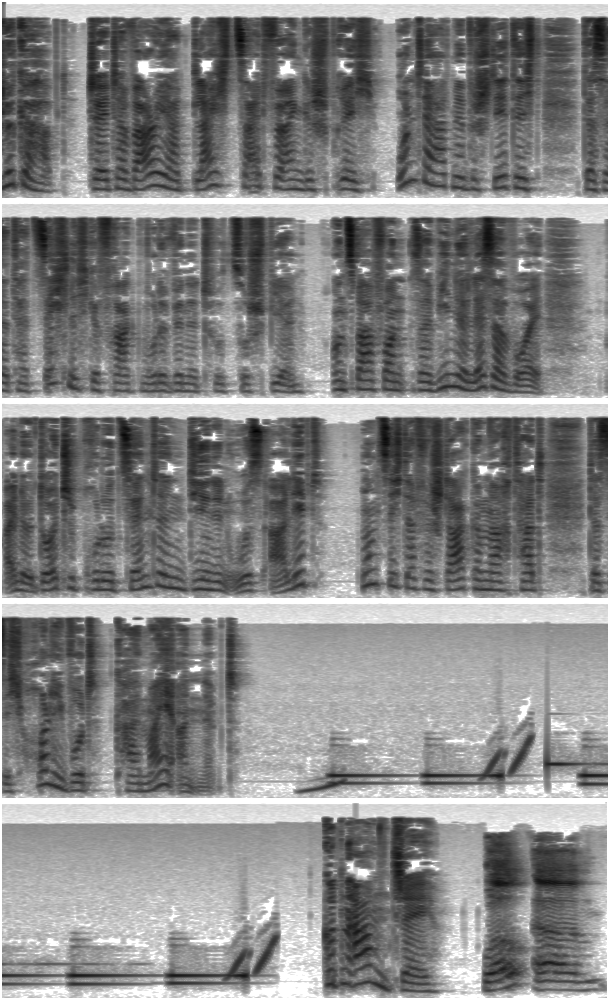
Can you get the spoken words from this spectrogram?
Glück gehabt. Jay Tavari hat gleich Zeit für ein Gespräch und er hat mir bestätigt, dass er tatsächlich gefragt wurde, Winnetou zu spielen. Und zwar von Sabine Lesavoy, eine deutsche Produzentin, die in den USA lebt und sich dafür stark gemacht hat, dass sich Hollywood Karl May annimmt. Guten Abend, Jay. Well, um,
